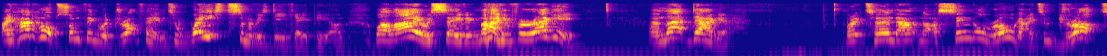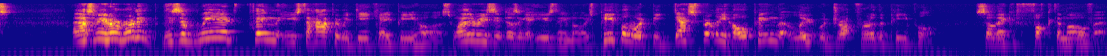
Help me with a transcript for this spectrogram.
I had hoped something would drop for him to waste some of his DKP on, while I was saving mine for Raggy. And that dagger. But it turned out not a single rogue item dropped. And as we were running, there's a weird thing that used to happen with DKP horse. One of the reasons it doesn't get used anymore is people would be desperately hoping that loot would drop for other people so they could fuck them over.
